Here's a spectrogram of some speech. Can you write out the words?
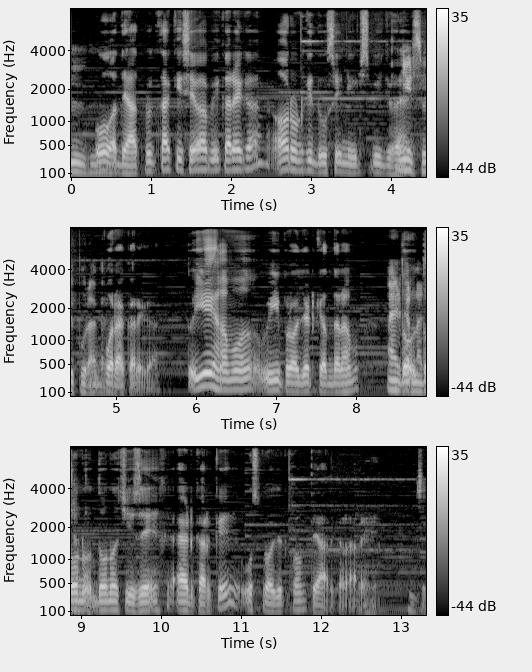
वो आध्यात्मिकता की सेवा भी करेगा और उनकी दूसरी नीड्स भी जो है नीड्स भी पूरा पूरा करेगा। तो ये हम वी प्रोजेक्ट के अंदर हम दो, दोनों दोनों चीज़ें ऐड करके उस प्रोजेक्ट को हम तैयार करा रहे हैं। जी।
